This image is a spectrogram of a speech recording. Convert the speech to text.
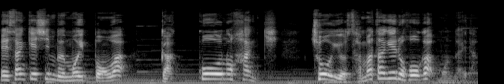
えー、産経新聞もう一本は、学校の反旗、弔意を妨げる方が問題だ。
